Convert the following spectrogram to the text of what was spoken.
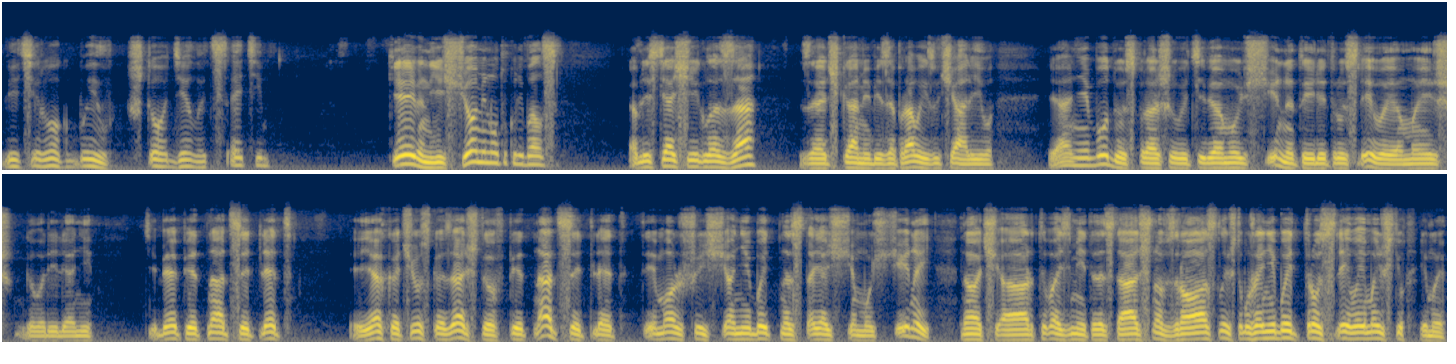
ветерок был. Что делать с этим? Кевин еще минуту колебался, а блестящие глаза за очками без оправы изучали его — «Я не буду спрашивать тебя, мужчина ты или трусливая мышь», — говорили они. «Тебе пятнадцать лет, и я хочу сказать, что в пятнадцать лет ты можешь еще не быть настоящим мужчиной, но, черт возьми, ты достаточно взрослый, чтобы уже не быть трусливой мышью, и мы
